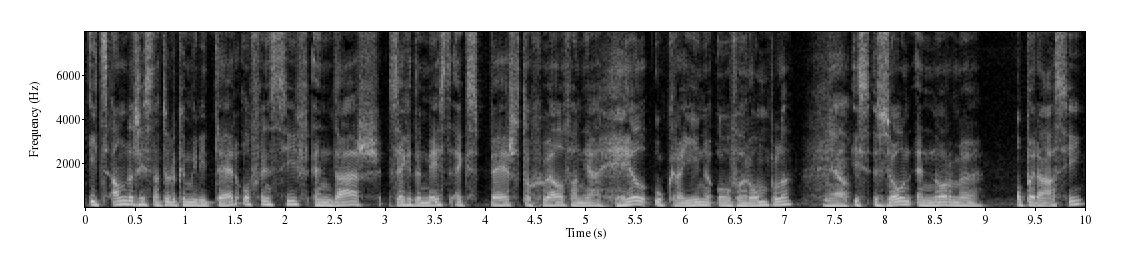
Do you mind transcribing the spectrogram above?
Iets anders is natuurlijk een militair offensief. En daar zeggen de meeste experts toch wel van ja, heel Oekraïne overrompelen ja. is zo'n enorme operatie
